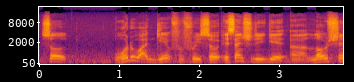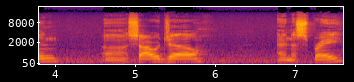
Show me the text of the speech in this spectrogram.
So what do I get for free? So essentially, you get uh, lotion, uh, shower gel, and a spray.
